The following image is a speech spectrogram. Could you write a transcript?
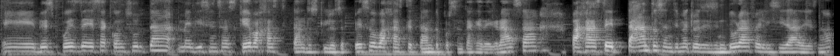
eh, después de esa consulta me dicen, ¿sabes qué? Bajaste tantos kilos de peso, bajaste tanto porcentaje de grasa, bajaste tantos centímetros de cintura, felicidades, ¿no?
